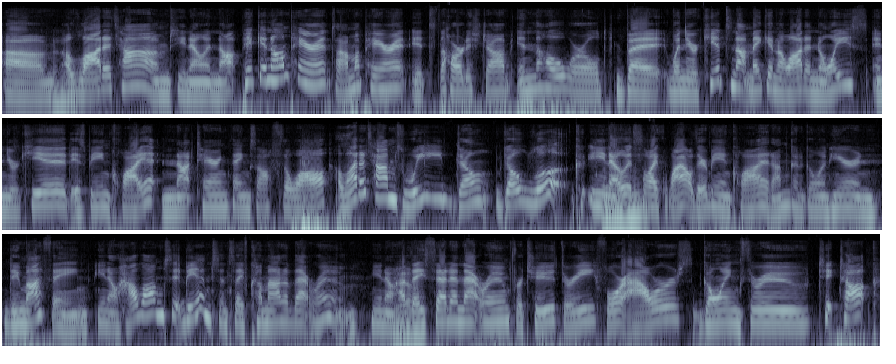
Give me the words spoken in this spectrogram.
Um, a lot of times, you know, and not picking on parents. I'm a parent. It's the hardest job in the whole world. But when your kid's not making a lot of noise and your kid is being quiet and not tearing things off the wall, a lot of times we don't go look. You know, Mm-hmm. it's like, wow, they're being quiet. I'm going to go in here and do my thing. You know, how long's it been since they've come out of that room? You know, have Yeah. they sat in that room for two, three, four hours going through TikTok?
